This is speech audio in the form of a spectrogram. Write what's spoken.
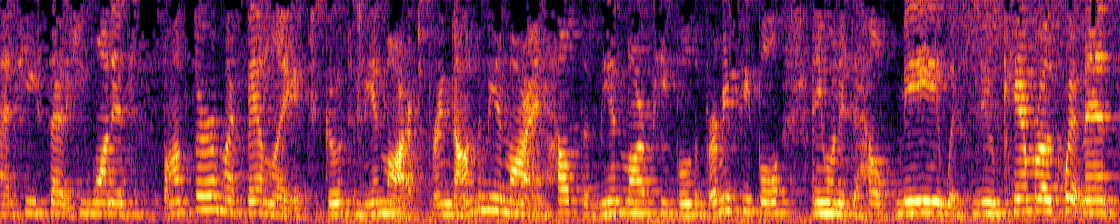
and he said he wanted to sponsor my family to go to Myanmar, to bring Nam to Myanmar and help the Myanmar people, the Burmese people, and he wanted to help me with new camera equipment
